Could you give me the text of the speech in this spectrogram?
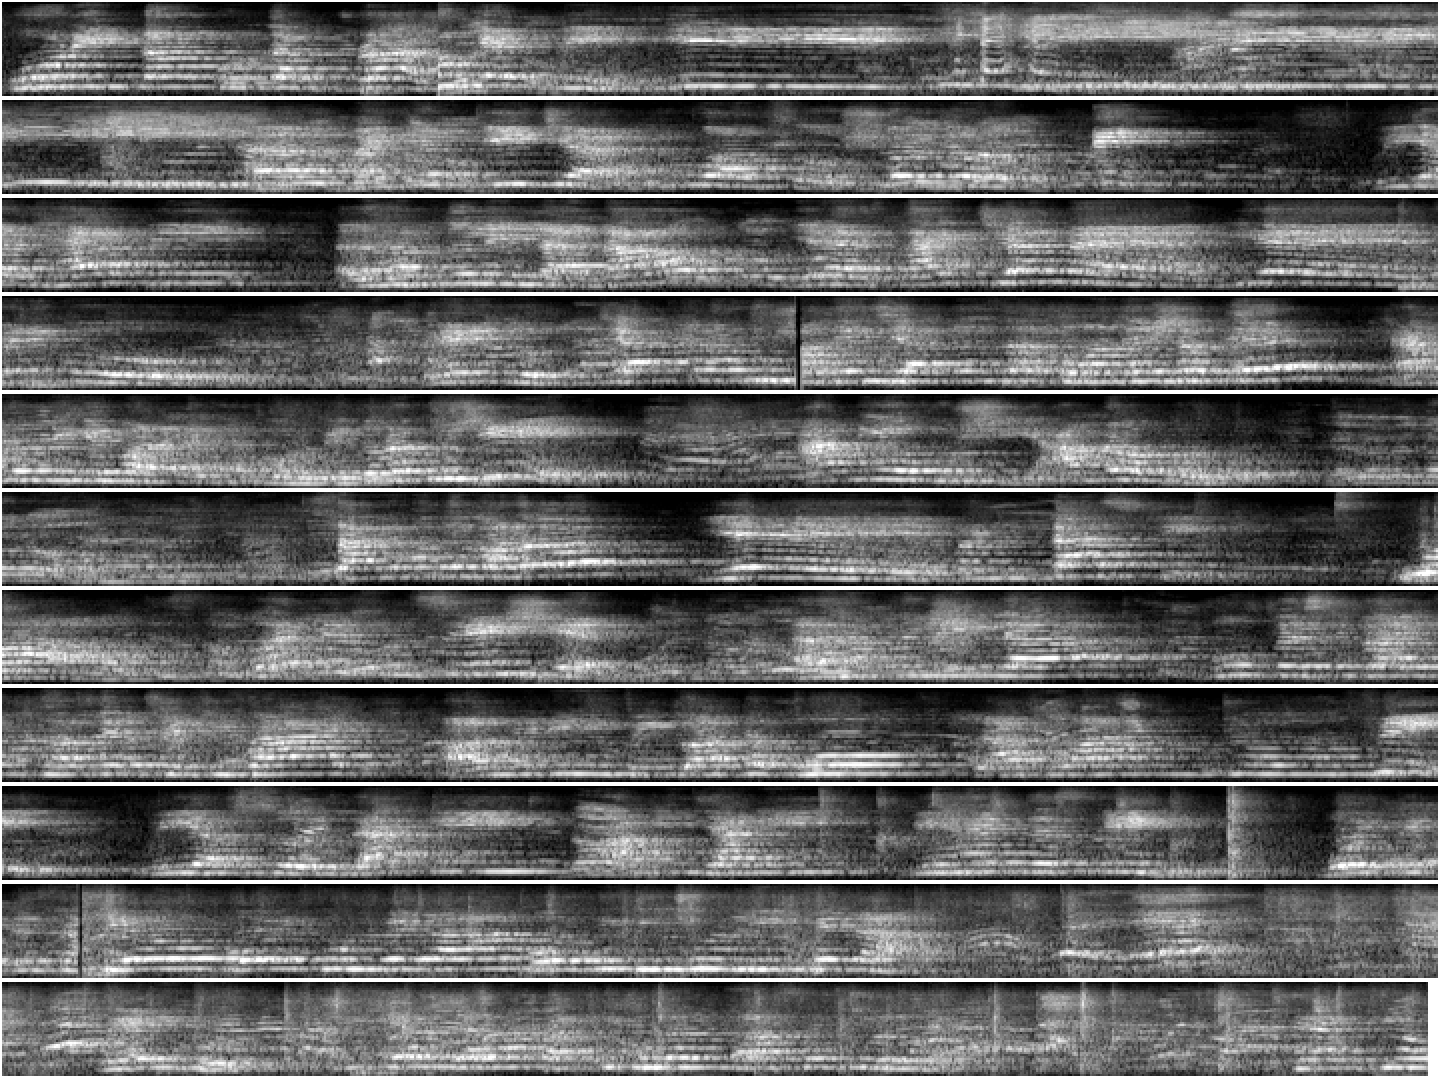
Who did not put the brush? Look at me. Uh, my dear teacher, you also show your teeth. We are happy. Alhamdulillah. Now, yes, like chairman. Yeah, very good. Very good. Chairman, আমাদের chairman sir তোমাদের সাথে এখন থেকে পড়ালেখা করবে তোমরা খুশি আমিও খুশি আমরাও করব আলহামদুলিল্লাহ book festival 2025 already we got the book class 1 2 3 we are so lucky আমি জানি behind the screen বই পেতে কেউ বই তুলবে না বইতে কিছু লিখবে না ভেরি গুড টিচার যারা পার্টিকুলার ক্লাসে চলে যায় থ্যাংক ইউ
